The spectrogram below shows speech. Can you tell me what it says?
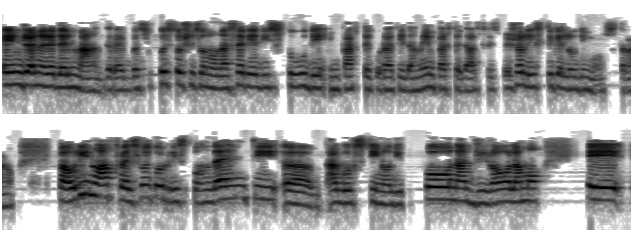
e in genere del Maghreb. Su questo ci sono una serie di studi, in parte curati da me, in parte da altri specialisti, che lo dimostrano. Paolino ha fra i suoi corrispondenti eh, Agostino di Pona, Girolamo e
